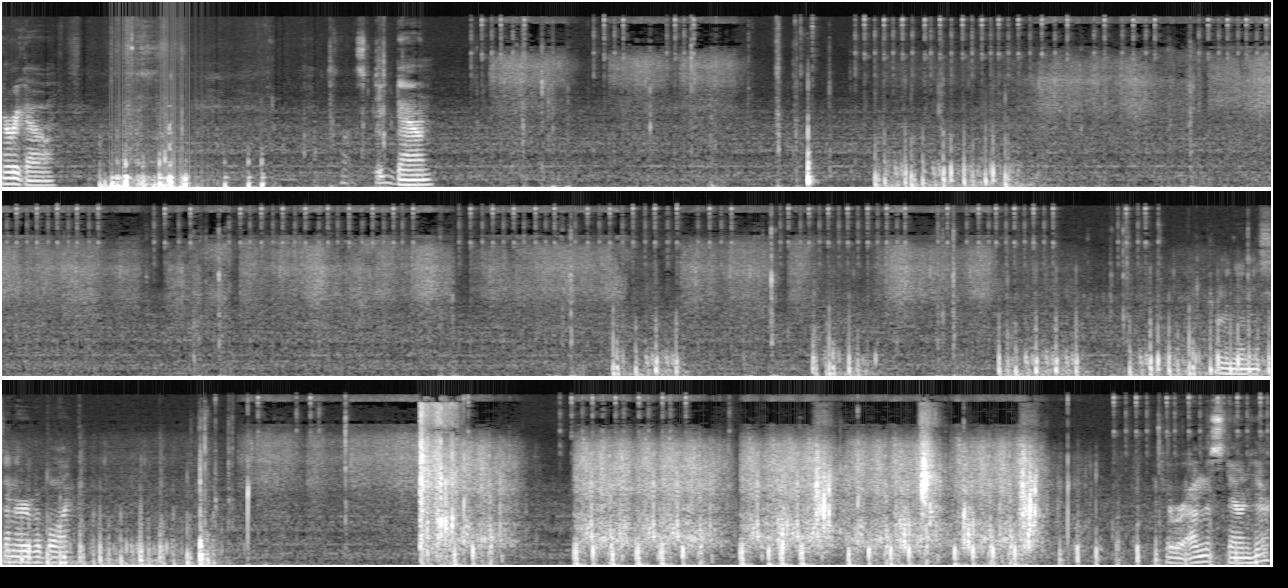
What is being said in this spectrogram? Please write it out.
Here we go. Let's dig down. Running in the center of a block. The stone here.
